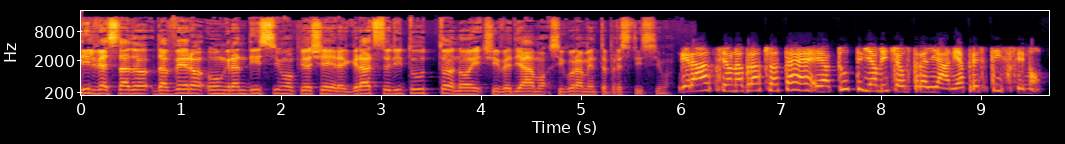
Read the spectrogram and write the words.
Silvia, è stato davvero un grandissimo piacere. Grazie di tutto. Noi ci vediamo sicuramente prestissimo. Grazie, un abbraccio a te e a tutti gli amici australiani. A prestissimo.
